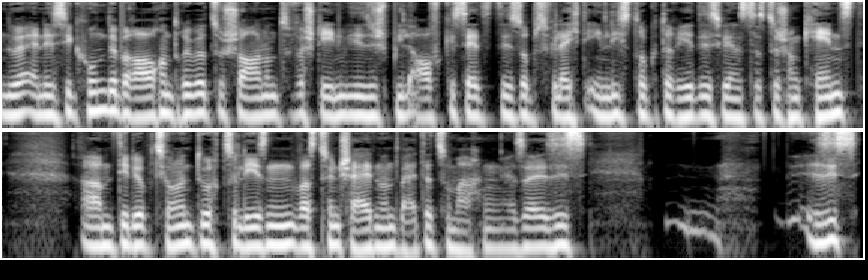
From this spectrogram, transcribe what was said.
nur eine Sekunde brauchen, drüber zu schauen und zu verstehen, wie dieses Spiel aufgesetzt ist, ob es vielleicht ähnlich strukturiert ist, wie es das du schon kennst, ähm, dir die Optionen durchzulesen, was zu entscheiden und weiterzumachen. Also es ist, es ist,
